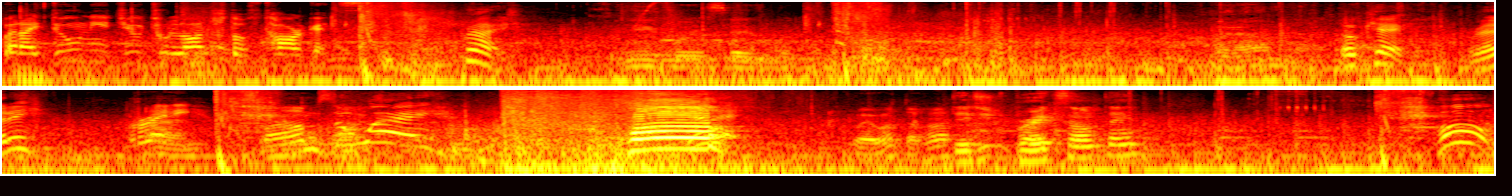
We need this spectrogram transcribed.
But I do need you to launch those targets. Right. These where it says look. But I'm not. Okay, ready? Ready. Bombs away! Pull. Wait, what the fuck? Did you break something? Pull!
